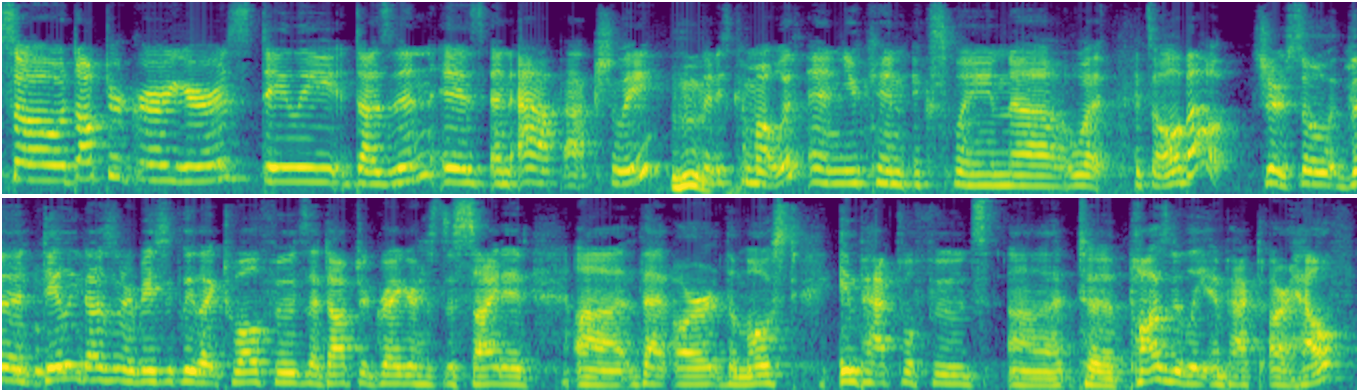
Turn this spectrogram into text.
So Dr. Greger's Daily Dozen is an app actually that he's come out with and you can explain uh, what it's all about. Sure. So the Daily Dozen are basically like 12 foods that Dr. Greger has decided uh, that are the most impactful foods uh, to positively impact our health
